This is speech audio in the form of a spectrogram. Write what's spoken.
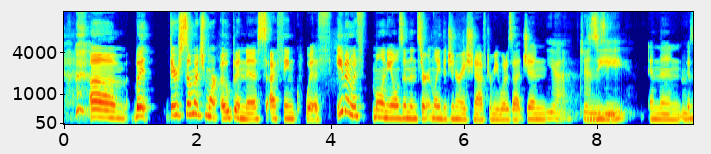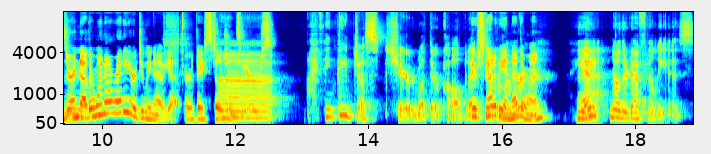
um but there's so much more openness i think with even with millennials and then certainly the generation after me what is that gen yeah gen z, z. and then mm-hmm. is there mm-hmm. another one already or do we know yet or are they still gen uh, zers I think they just shared what they're called, but there's got to be another one. Right? Yeah, no, there definitely is.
